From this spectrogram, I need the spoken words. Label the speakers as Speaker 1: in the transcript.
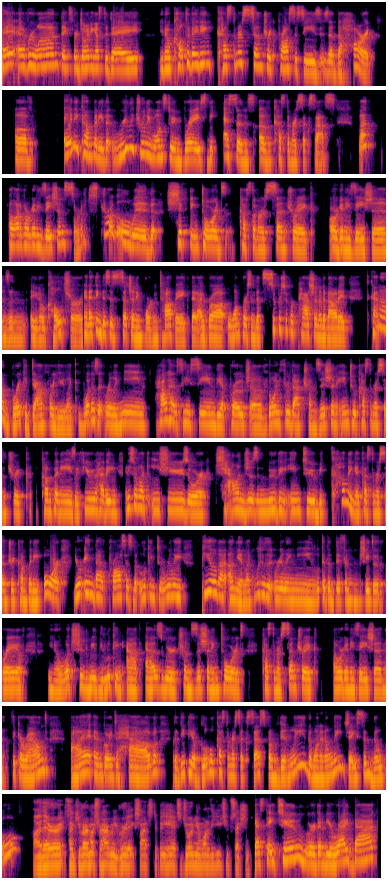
Speaker 1: Hey, everyone. Thanks for joining us today. You know, cultivating customer centric processes is at the heart of any company that really truly wants to embrace the essence of customer success. But a lot of organizations sort of struggle with shifting towards customer centric organizations and you know culture. And i think this is such an important topic that i brought one person that's super super passionate about it to kind of break it down for you. Like what does it really mean? How has he seen the approach of going through that transition into customer centric companies? If you're having any sort of like issues or challenges in moving into becoming a customer centric company or you're in that process but looking to really peel that onion like what does it really mean look at the different shades of gray of you know what should we be looking at as we're transitioning towards customer centric organization stick around I am going to have the VP of Global Customer Success from Vinli, the one and only Jason Noble.
Speaker 2: Hi there, Eric. Thank you very much for having me. Really excited to be here to join you on one of the YouTube sessions.
Speaker 1: Guys, stay tuned. We're going to be right back.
